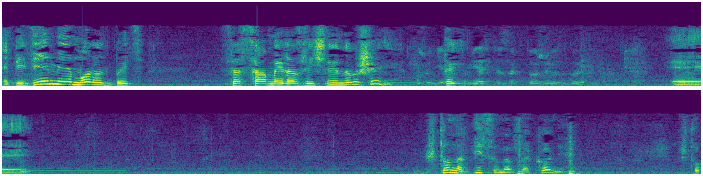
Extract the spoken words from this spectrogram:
Эпидемия может быть за самые различные нарушения. Что нет Ты- смерти за кто живет? Э, что написано в законе, что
